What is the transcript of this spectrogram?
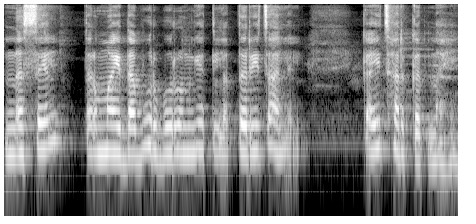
नसेल तर मैदा भुरभुरून घेतला तरी चालेल. काहीच हरकत नाही.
